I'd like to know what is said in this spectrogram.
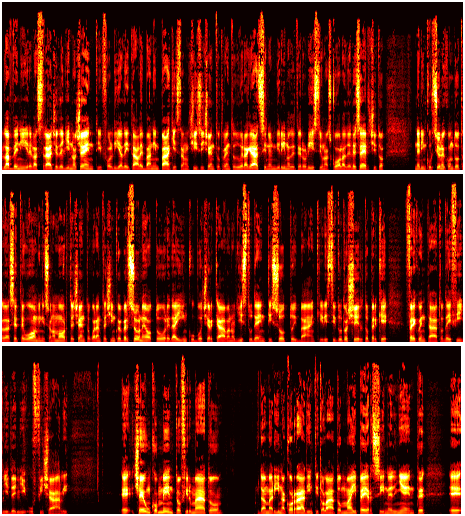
L'avvenire, la strage degli innocenti, follia dei talebani in Pakistan, uccisi 132 ragazzi, nel mirino dei terroristi una scuola dell'esercito. Nell'incursione condotta da sette uomini sono morte 145 persone, otto ore da incubo cercavano gli studenti sotto i banchi. L'istituto scelto perché frequentato dai figli degli ufficiali. E c'è un commento firmato da Marina Corradi intitolato Mai persi nel niente e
